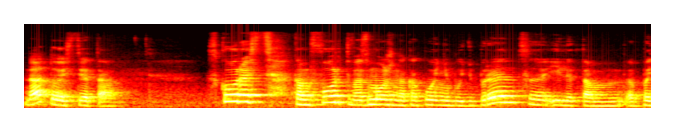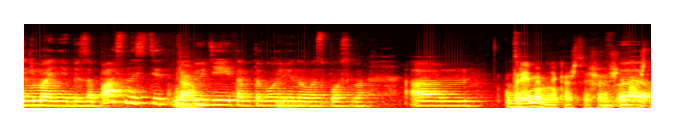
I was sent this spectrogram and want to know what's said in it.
да, то есть это Скорость, комфорт, возможно, какой-нибудь бренд или там понимание безопасности да. людей там того или иного способа. Время, мне кажется, еще очень э, важно.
